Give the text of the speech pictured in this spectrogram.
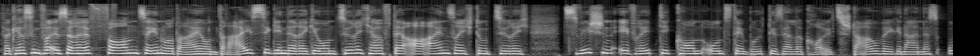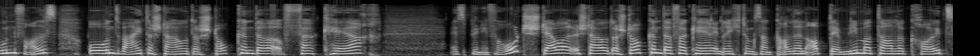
Verkehrsinfo SRF von 10.33 Uhr in der Region Zürich auf der A1 Richtung Zürich zwischen Evretikon und dem Brütiseller Kreuz Stau wegen eines Unfalls und weiter Stau oder stockender Verkehr. Jetzt bin ich verrutscht. Stau oder stockender Verkehr in Richtung St. Gallen ab dem Limmertaler Kreuz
